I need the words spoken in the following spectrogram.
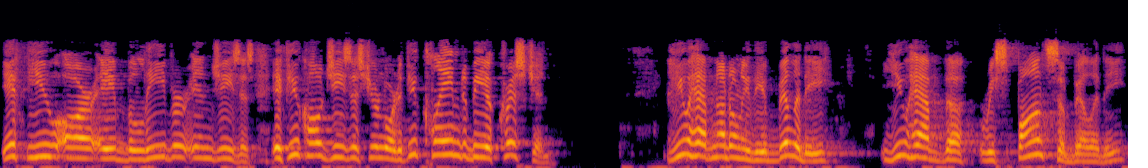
If you are a believer in Jesus, if you call Jesus your Lord, if you claim to be a Christian, you have not only the ability, you have the responsibility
